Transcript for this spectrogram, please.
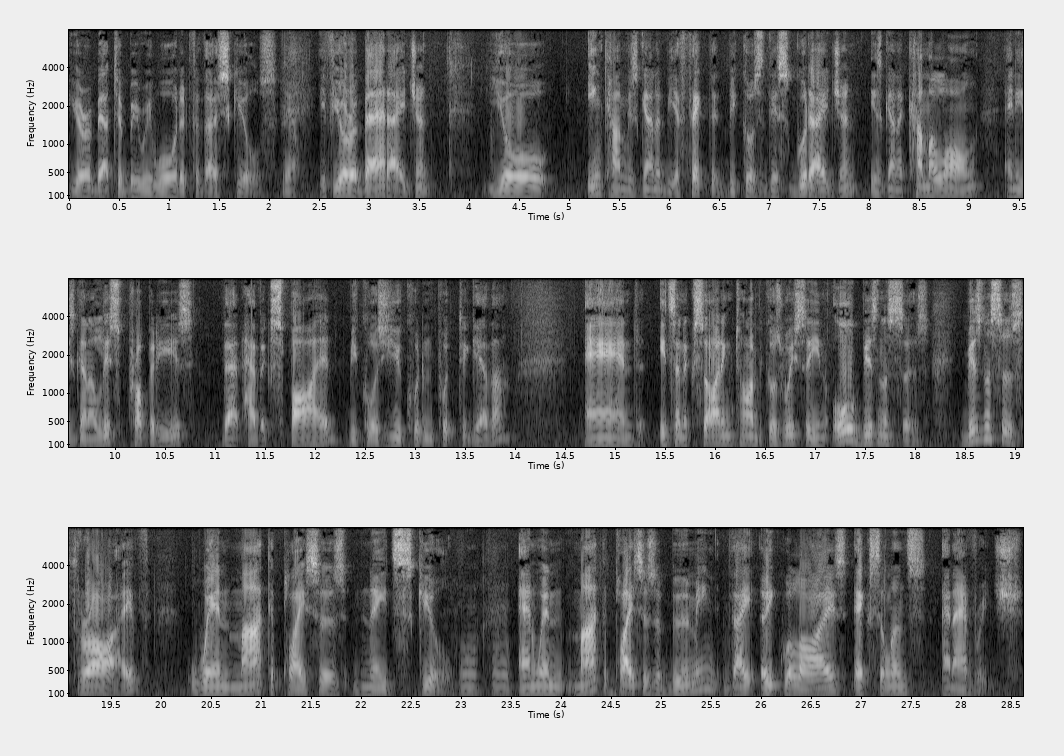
you're about to be rewarded for those skills. Yeah. If you're a bad agent, your income is going to be affected because this good agent is going to come along and he's going to list properties that have expired because you couldn't put together. And it's an exciting time because we see in all businesses, businesses thrive when marketplaces need skill. Mm-hmm. And when marketplaces are booming, they equalise excellence and average.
